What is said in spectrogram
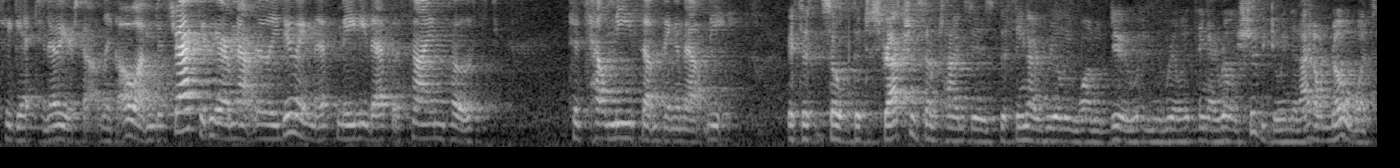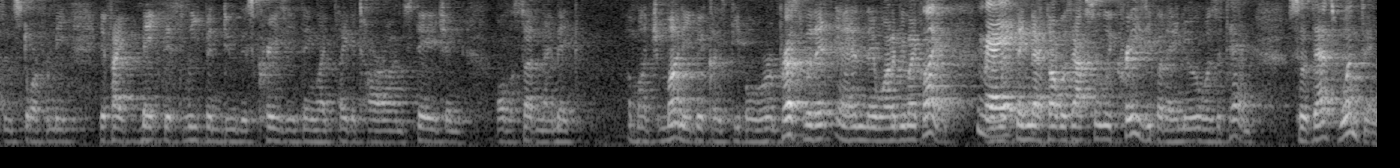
to get to know yourself. Like, "Oh, I'm distracted here. I'm not really doing this." Maybe that's a signpost to tell me something about me. It's a, so the distraction sometimes is the thing I really want to do and the really thing I really should be doing that I don't know what's in store for me if I make this leap and do this crazy thing like play guitar on stage and all of a sudden I make a bunch of money because people were impressed with it and they want to be my client. And this thing that I thought was absolutely crazy but I knew it was a 10. So that's one thing.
